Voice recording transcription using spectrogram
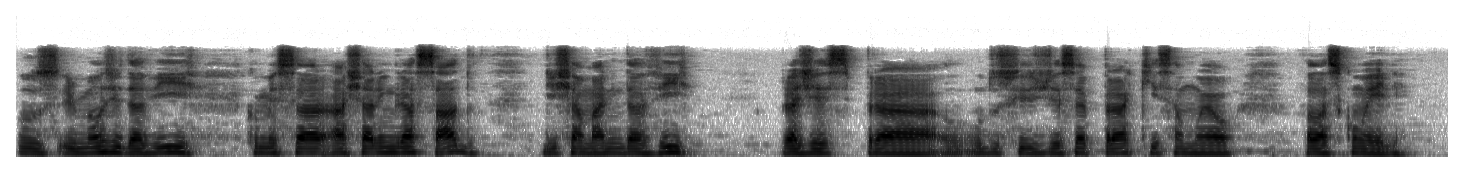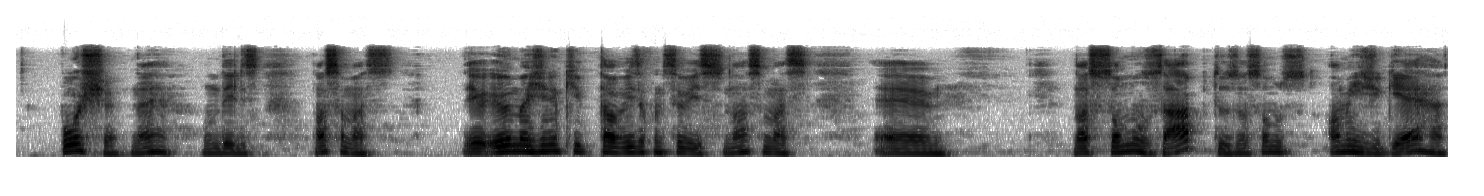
os irmãos de Davi começaram a achar engraçado de chamarem Davi para um dos filhos de Jessé para que Samuel falasse com ele. Poxa, né? Um deles. Nossa, mas eu, eu imagino que talvez aconteceu isso. Nossa, mas é, nós somos aptos, nós somos homens de guerra,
